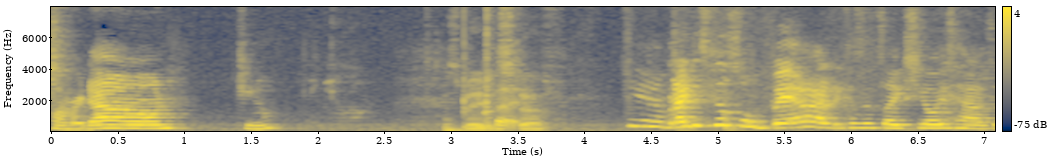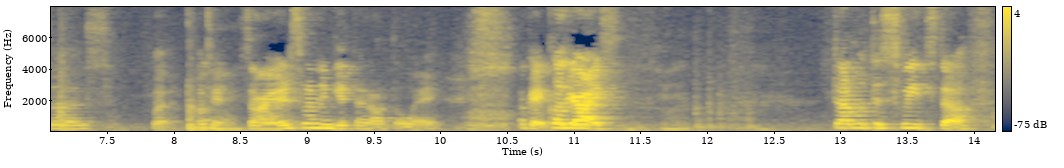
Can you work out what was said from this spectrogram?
calm her down. Do you know? It's baby But- stuff. Yeah, but I just feel so bad because it's like she always has us. But okay, mm. sorry, I just wanted to get that out the way. Okay, close your eyes. Mm. Done with the sweet stuff.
